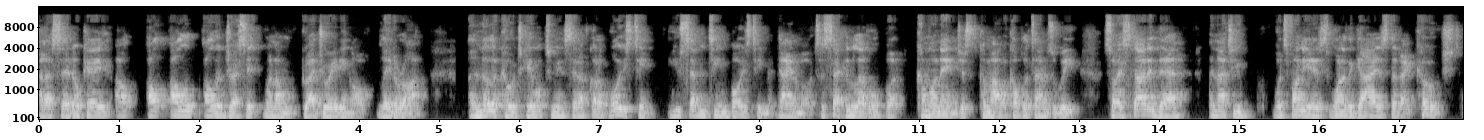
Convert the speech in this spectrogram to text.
And I said, okay, I'll I'll I'll I'll address it when I'm graduating or later on another coach came up to me and said, I've got a boys team, U17 boys team at Dynamo. It's a second level, but come on in, just come out a couple of times a week. So I started there. And actually, what's funny is one of the guys that I coached,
